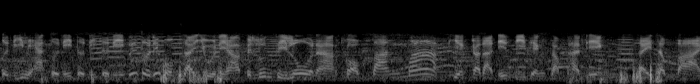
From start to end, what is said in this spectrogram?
ตัวนี้เลยฮะตัวนี้ตัวนี้ตัวนี้ซึ่งตัวที่ผมใส่อยู่เนี่ยฮะเป็นรุ่นซีโร่นะฮะกรอบบางมากเพียงกระดาษ A4 เพียงสัมผัสเองใส่สบาย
